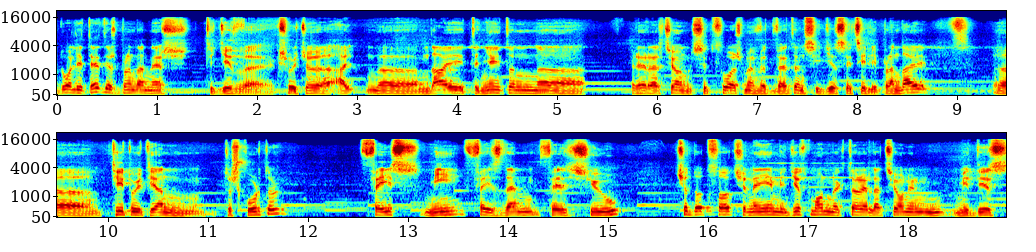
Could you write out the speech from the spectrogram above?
dualiteti është brenda nesh të gjithëve. Kështu që ndaj të njëjtën relacion, si të thuash me vetveten, si gjithsecili. Prandaj, titujt janë të shkurtër, face me, face them, face you, që do të thotë që ne jemi gjithmonë në këtë relacionin midis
